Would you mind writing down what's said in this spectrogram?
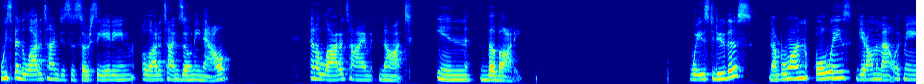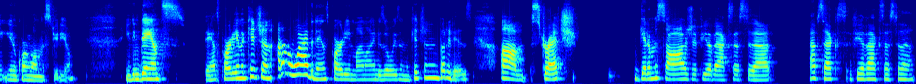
We spend a lot of time disassociating, a lot of time zoning out, and a lot of time not in the body. Ways to do this number one, always get on the mat with me, Unicorn Wellness Studio. You can dance, dance party in the kitchen. I don't know why the dance party in my mind is always in the kitchen, but it is. Um, stretch, get a massage if you have access to that. Have sex if you have access to that.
